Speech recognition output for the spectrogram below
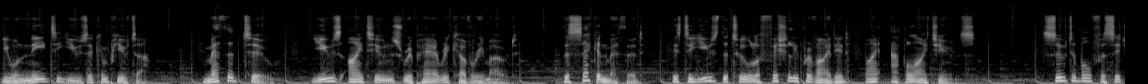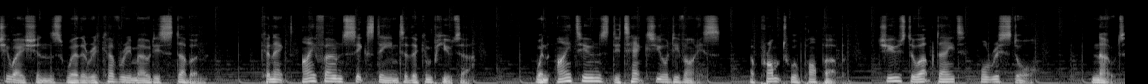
you will need to use a computer. Method 2. Use iTunes Repair Recovery Mode. The second method is to use the tool officially provided by Apple iTunes. Suitable for situations where the recovery mode is stubborn, connect iPhone 16 to the computer. When iTunes detects your device, a prompt will pop up. Choose to update or restore. Note,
